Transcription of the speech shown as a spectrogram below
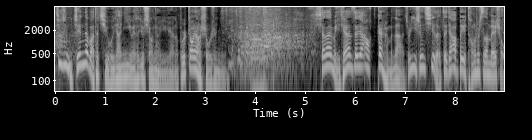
就是你真的把他娶回家，你以为他就小鸟依人了？不是照样收拾你？现在每天在家干什么呢？就是一生气了，在家背唐诗三百首。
